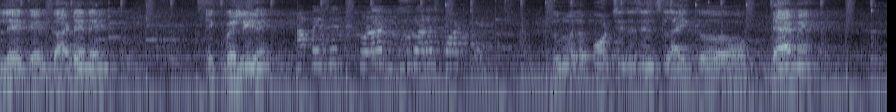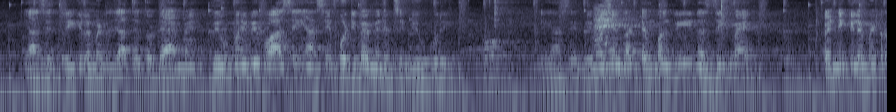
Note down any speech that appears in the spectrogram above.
लेक है गार्डन है एक वैली है। पे से थोड़ा दूर वाला स्पॉट क्या है? दूर वाला in the sense like dam है। यहाँ से थ्री किलोमीटर जाते तो डैम है। बीवपुरी भी पास है यहाँ से फोर्टी फाइव मिनट है बीवपुरी तो यहाँ से भीमाशंकर टेंपल भी नज़दीक में है। ट्वेंटी किलोमीटर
